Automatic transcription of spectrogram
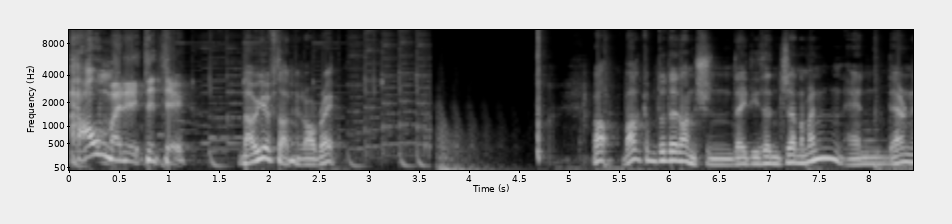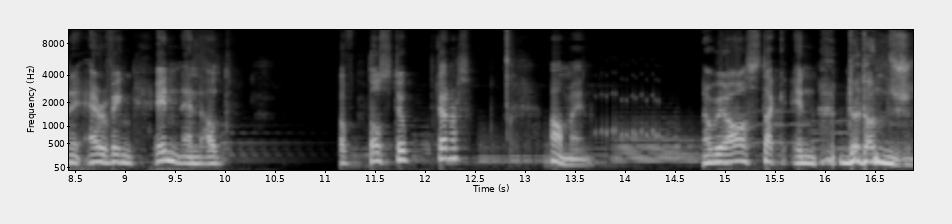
How many did they? Now you've done it, alright. Well, welcome to the dungeon, ladies and gentlemen, and everything in and out of those two genres. Oh man. Now we're all stuck in the dungeon.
